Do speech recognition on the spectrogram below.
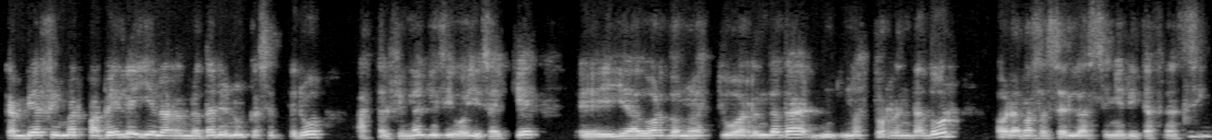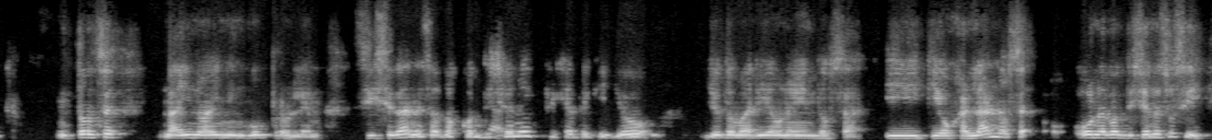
cambiar, firmar papeles y el arrendatario nunca se enteró hasta el final que dice, oye, ¿sabes qué? Eh, ya Eduardo no es tu arrendatario, no es tu arrendador, ahora vas a ser la señorita Francisca. Entonces, ahí no hay ningún problema. Si se dan esas dos condiciones, fíjate que yo, yo tomaría una endosa y que ojalá no sea, una condición, eso sí,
